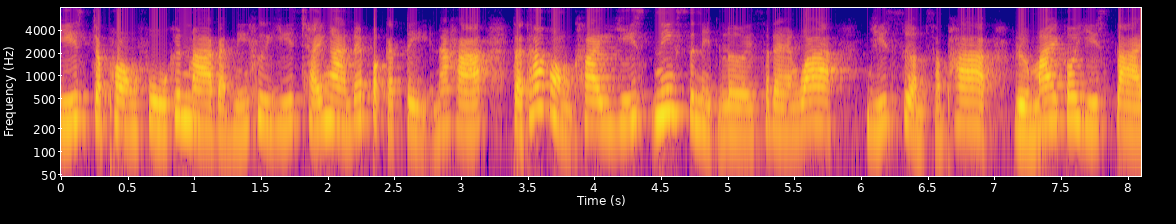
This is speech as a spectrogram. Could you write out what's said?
ยีสต์จะพองฟูขึ้นมาแบบนี้คือยีสต์ใช้งานได้ปกตินะคะ แต่ถ้าของใครยีสต์นิ่งสนิทเลยแสดงว่ายีสต์เสื่อมสภาพ หรือไม่ก็ยีสต์ตาย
